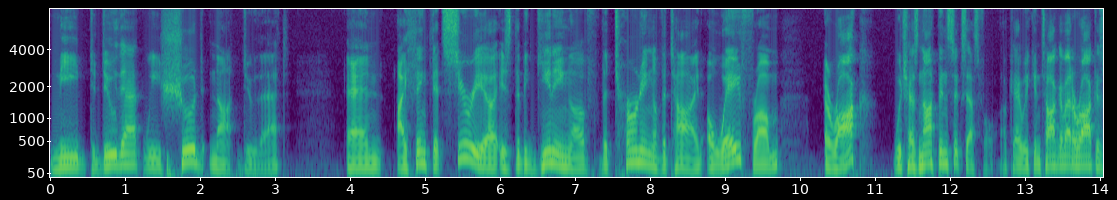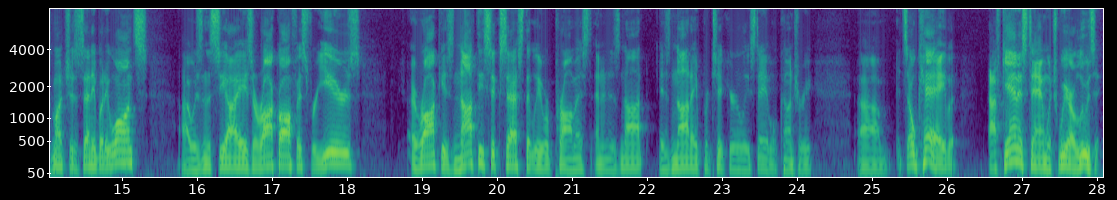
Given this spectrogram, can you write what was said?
need to do that. We should not do that. And I think that Syria is the beginning of the turning of the tide away from Iraq, which has not been successful. Okay, we can talk about Iraq as much as anybody wants. I was in the CIA's Iraq office for years. Iraq is not the success that we were promised, and it is not is not a particularly stable country. Um, it's okay, but Afghanistan, which we are losing,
